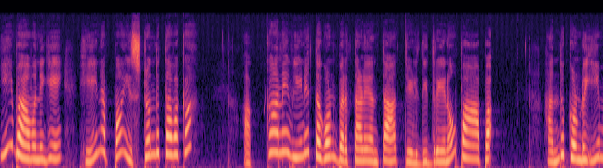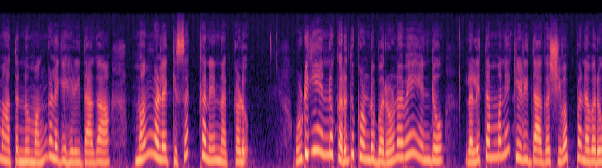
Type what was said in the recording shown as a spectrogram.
ಈ ಭಾವನೆಗೆ, ಏನಪ್ಪ, ಇಷ್ಟೊಂದು ತವಕ? ಅಕ್ಕನೇ ವೀಣೆ ತಗೊಂಡು ಬರ್ತಾಳೆ ಅಂತ ತಿಳಿದಿದ್ರೇನೋ ಪಾಪ. ಅಂದುಕೊಂಡು ಈ ಮಾತನ್ನು ಮಂಗಳಿಗೆ ಹೇಳಿದಾಗ ಮಂಗಳೆ ಕಿಸಕ್ಕನೆ ನಕ್ಕಳು. ಹುಡುಗಿಯನ್ನು ಕರೆದುಕೊಂಡು ಬರೋಣವೇ ಎಂದು ಲಲಿತಮ್ಮನೇ ಕೇಳಿದಾಗ ಶಿವಪ್ಪನವರು,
